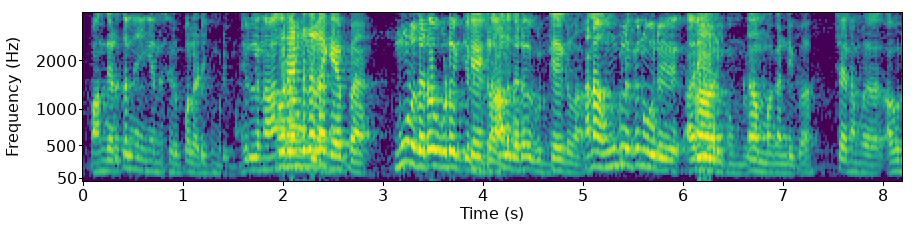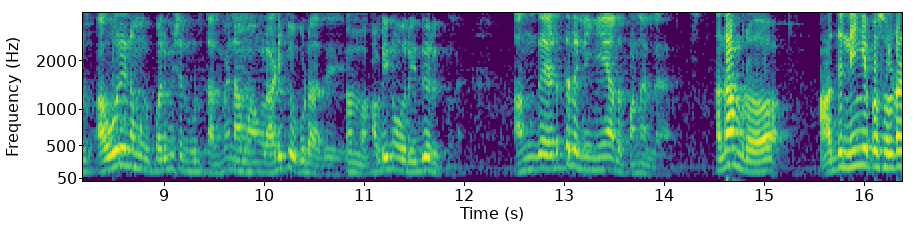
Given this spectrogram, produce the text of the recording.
இப்போ அந்த இடத்துல நீங்க என்ன செருப்பால் அடிக்க முடியுமா? இல்ல நான் ரெண்டு தடவை கேட்பேன். மூணு தடவை கூட கேட்கலாம். நாலு தடவை கூட. கேட்கலாம். ஆனா உங்களுக்குன்னு ஒரு அறிவு இருக்கும்ல. ஆமாம் கண்டிப்பாக சரி நம்ம அவர் அவரே நமக்கு பர்மிஷன் கொடுத்தாலுமே நம்ம அவங்கள அடிக்க கூடாது ஆமா. அப்படின்னு ஒரு இது இருக்குல்ல அந்த இடத்துல நீங்க ஏன் அதை பண்ணல? அதான் ப்ரோ அது நீங்கள் இப்போ சொல்கிற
